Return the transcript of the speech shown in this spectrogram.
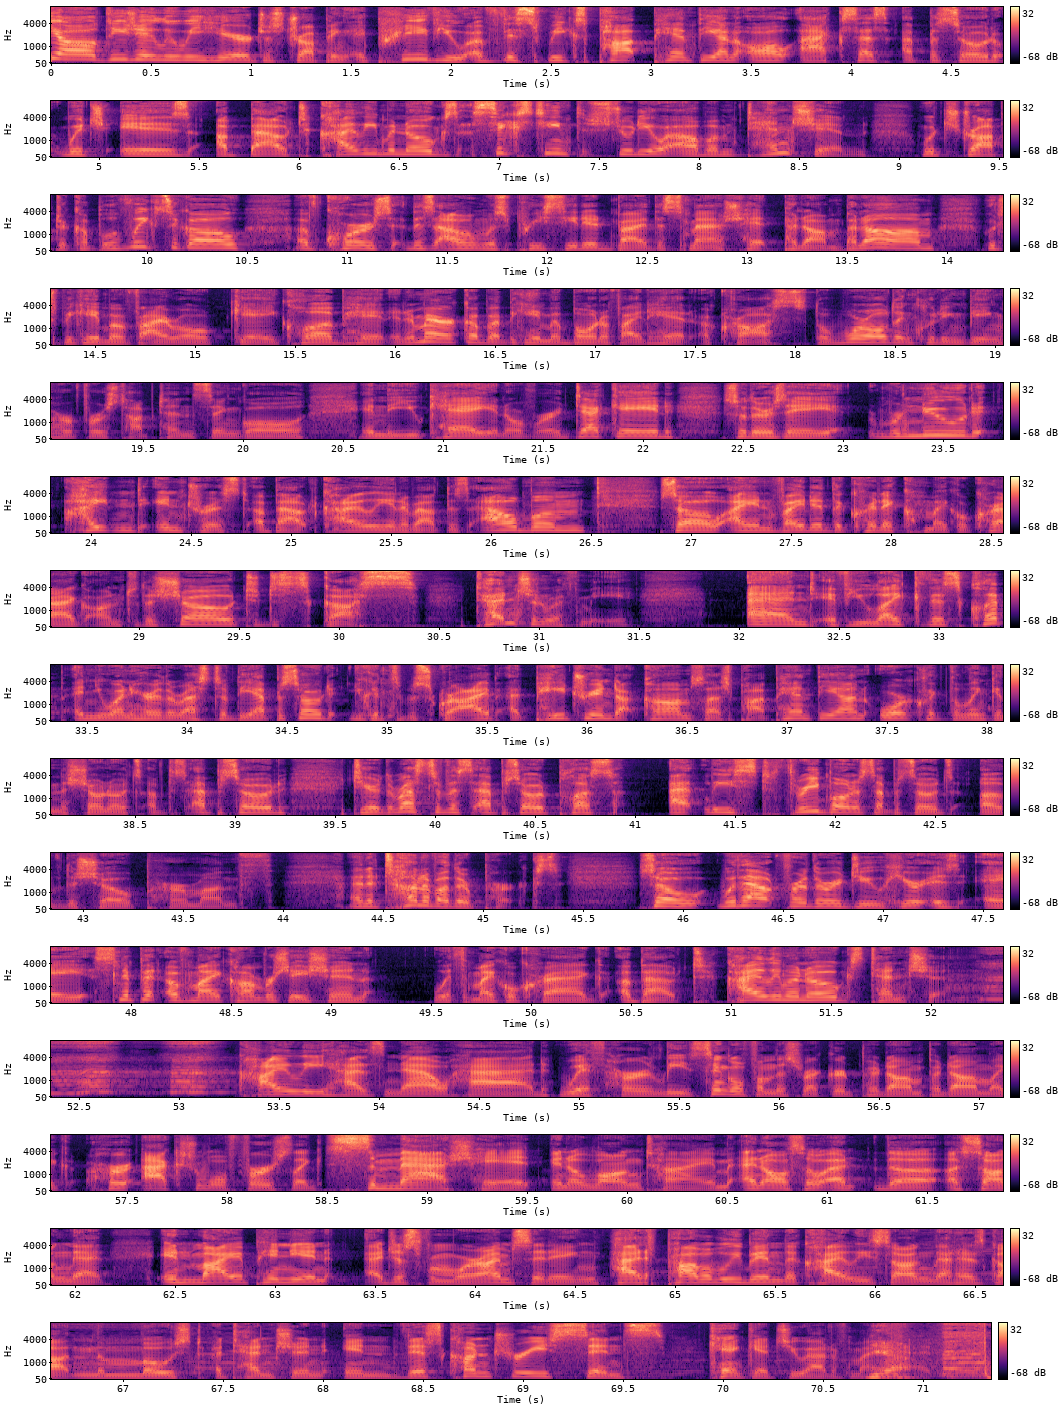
y'all, DJ Louie here, just dropping a preview of this week's Pop Pantheon All Access episode, which is about Kylie Minogue's 16th studio album, Tension, which dropped a couple of weeks ago. Of course, this album was preceded by the smash hit Padam Padam, which became a viral gay club hit in America, but became a bona fide hit across the world, including being her first top 10 single in the UK in over a decade. So there's a renewed, heightened interest about Kylie and about this album. So I invited the critic Michael Cragg onto the show to discuss discuss tension with me. And if you like this clip and you want to hear the rest of the episode, you can subscribe at patreon.com slash poppantheon or click the link in the show notes of this episode to hear the rest of this episode plus at least three bonus episodes of the show per month and a ton of other perks. So without further ado, here is a snippet of my conversation with Michael Cragg about Kylie Minogue's Tension. Uh-huh. Kylie has now had with her lead single from this record, Padam Padam, like her actual first like smash hit in a long time, and also a, the a song that, in my opinion, uh, just from where I'm sitting, has probably been the Kylie song that has gotten the most attention in this country since "Can't Get You Out of My yeah. Head."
